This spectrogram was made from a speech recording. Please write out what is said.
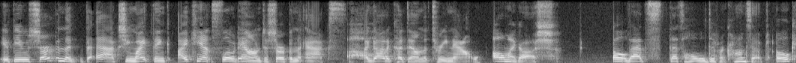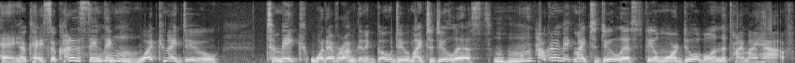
if you sharpen the, the axe, you might think, I can't slow down to sharpen the axe. I got to cut down the tree now. Oh my gosh. Oh, that's that's a whole different concept. Okay. Okay, so kind of the same thing. Hmm. What can I do to make whatever I'm going to go do, my to do list? Mm-hmm. How can I make my to do list feel more doable in the time I have?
